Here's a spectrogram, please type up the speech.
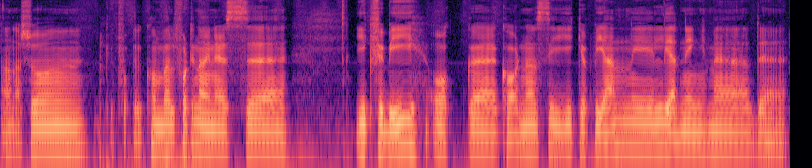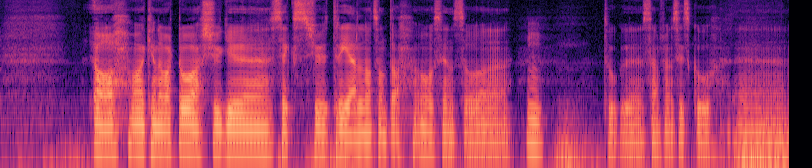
annars så kom väl 49ers eh, gick förbi och eh, Cardinals gick upp igen i ledning med eh, Ja, vad kan det ha varit då? 26-23 eller något sånt då. Och sen så eh, Mm. tog eh, San Francisco eh,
